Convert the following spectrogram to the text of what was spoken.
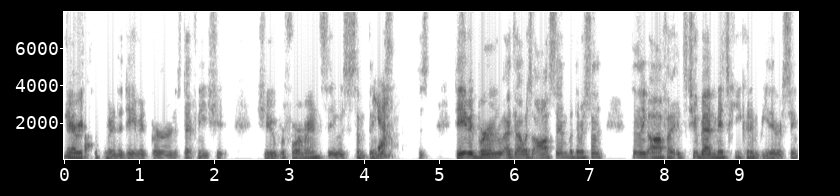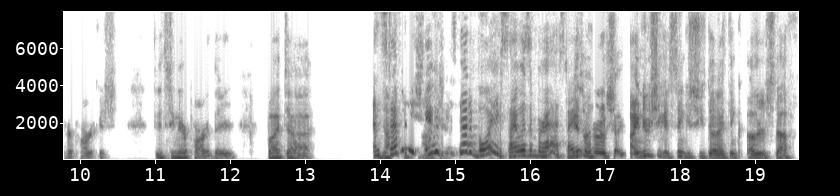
very Beautiful. disappointed the David Byrne, Stephanie Hsu performance. It was something yeah. just David Byrne I thought was awesome, but there was something something off. It's too bad Mitski couldn't be there to sing her part because she did sing their part. There, but uh and Stephanie Hsu, she's got a voice. I was impressed. I, no, no, I knew she could sing because she's done, I think, other stuff.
